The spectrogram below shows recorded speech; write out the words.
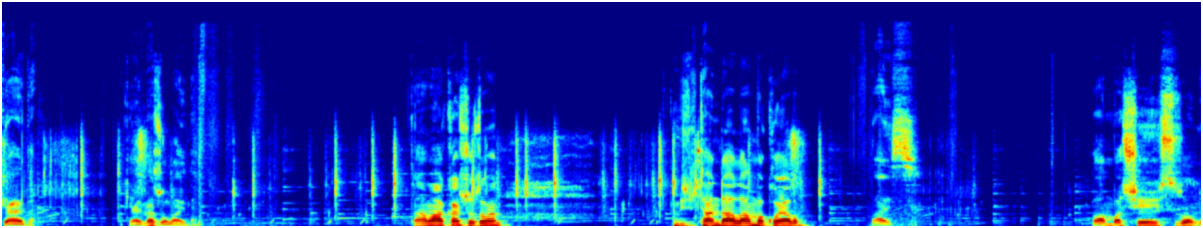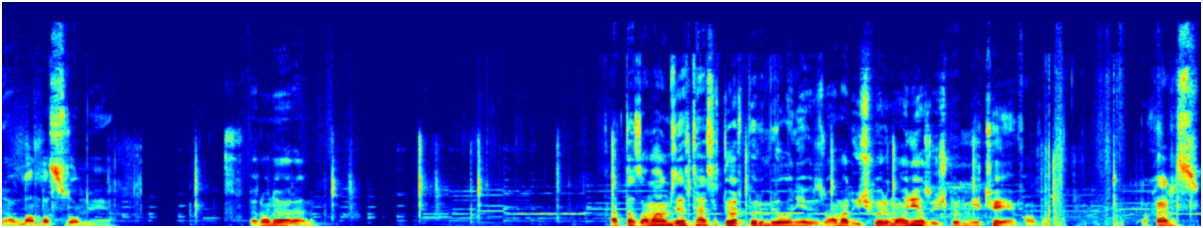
Geldi. Gelmez olaydı. Tamam arkadaşlar o zaman biz bir tane daha lamba koyalım. Nice. Lamba şeysiz olmuyor abi. Lambasız olmuyor ya. Ben onu öğrendim. Hatta zamanımız yeterse 4 bölüm bile oynayabiliriz. Normalde 3 bölüm oynuyoruz. 3 bölüm yetiyor en fazla. Bakarız.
